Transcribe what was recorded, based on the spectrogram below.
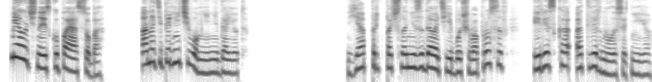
— мелочная и скупая особа. Она теперь ничего мне не дает. Я предпочла не задавать ей больше вопросов и резко отвернулась от нее.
